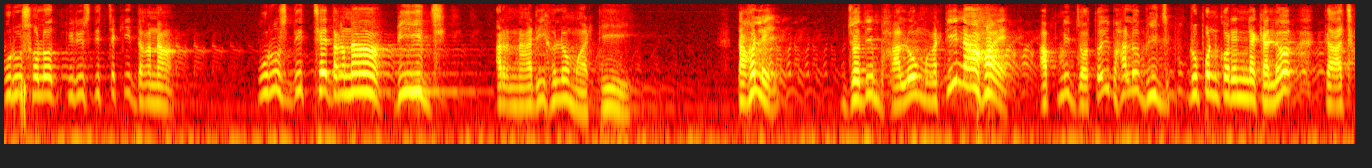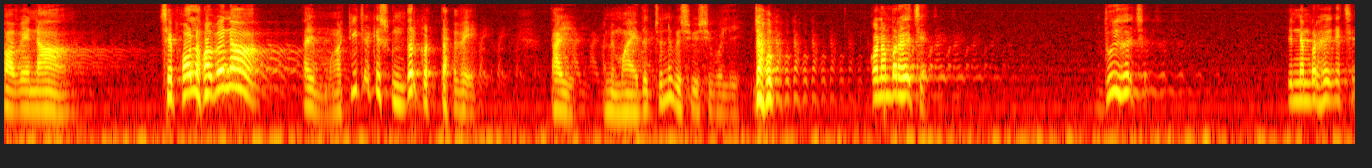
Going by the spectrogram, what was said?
পুরুষ হলো, পুরুষ দিচ্ছে কি? দানা। পুরুষ দিচ্ছে দানা, বীজ, আর নারী হলো মাটি। তাহলে যদি ভালো মাটি না হয়, আপনি যতই ভালো বীজ রোপণ করেন না কেন, গাছ হবে না। সে ফল হবে না। তাই মাটিটাকে সুন্দর করতে হবে। তাই আমি মায়েদের জন্য বেশি বেশি বলি। যা হোক, ক নাম্বার হয়েছে? দুই হয়েছে। তিন নাম্বার হয়ে গেছে।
